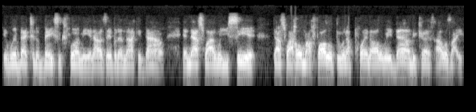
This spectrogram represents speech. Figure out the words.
it went back to the basics for me, and I was able to knock it down. And that's why when you see it, that's why I hold my follow through and I point all the way down because I was like,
